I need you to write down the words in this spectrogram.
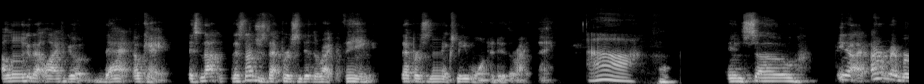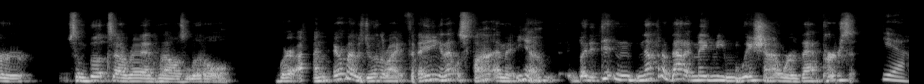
I look at that life and go, that okay, it's not it's not just that person did the right thing that person makes me want to do the right thing. Ah. And so, you know, I, I remember some books I read when I was little where I, everybody was doing the right thing and that was fine. I mean, you know, but it didn't, nothing about it made me wish I were that person. Yeah.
